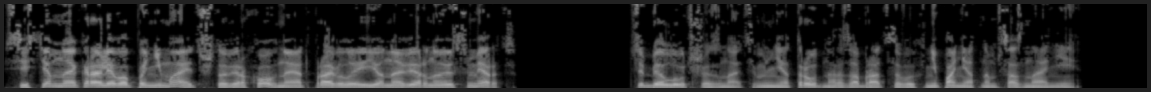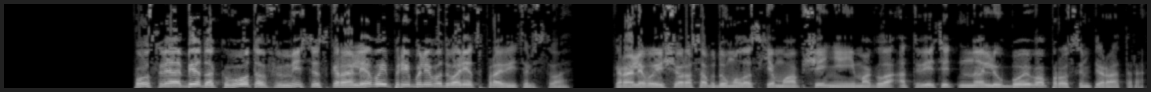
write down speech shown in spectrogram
Системная королева понимает, что Верховная отправила ее на верную смерть. Тебе лучше знать, мне трудно разобраться в их непонятном сознании. После обеда Квотов вместе с королевой прибыли во дворец правительства. Королева еще раз обдумала схему общения и могла ответить на любой вопрос императора.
